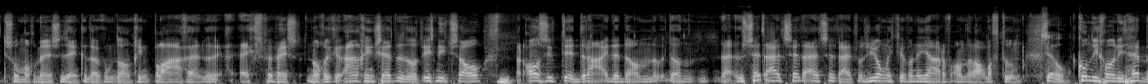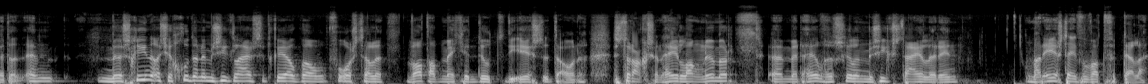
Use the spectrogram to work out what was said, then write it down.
sommige mensen denken dat ik hem dan ging plagen en expres nog een keer aan ging zetten. Dat is niet zo. Maar als ik dit draaide, dan, dan nou, zet uit, zet uit, zet uit. Het was een jongetje van een jaar of anderhalf toen. Zo. Kon hij gewoon niet hebben. En misschien als je goed naar de muziek luistert, kun je ook wel voorstellen wat dat met je doet, die eerste tonen. Straks een heel lang nummer eh, met heel verschillende muziekstijlen erin. Maar eerst even wat vertellen.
